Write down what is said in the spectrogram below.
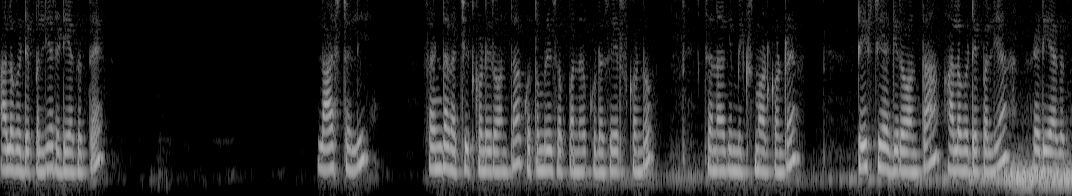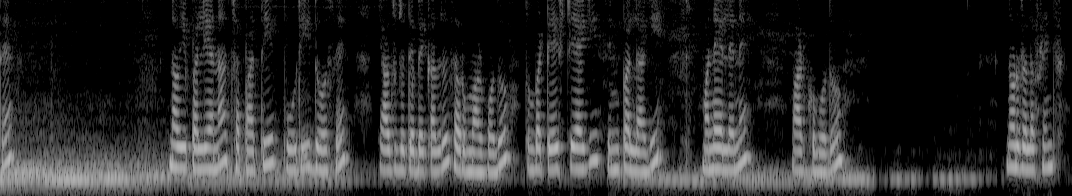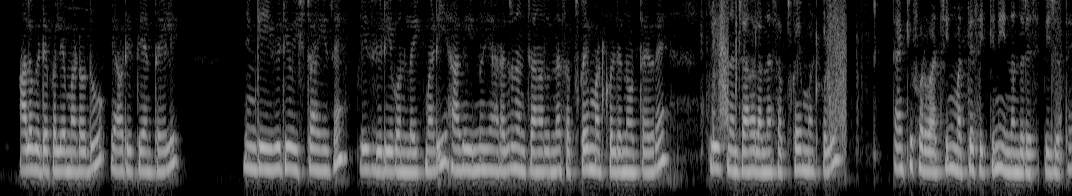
ಆಲೂಗಡ್ಡೆ ಪಲ್ಯ ರೆಡಿಯಾಗುತ್ತೆ ಲಾಸ್ಟಲ್ಲಿ ಸಣ್ಣದಾಗಿ ಹಚ್ಚಿಟ್ಕೊಂಡಿರೋವಂಥ ಕೊತ್ತಂಬರಿ ಸೊಪ್ಪನ್ನು ಕೂಡ ಸೇರಿಸ್ಕೊಂಡು ಚೆನ್ನಾಗಿ ಮಿಕ್ಸ್ ಮಾಡಿಕೊಂಡ್ರೆ ಟೇಸ್ಟಿಯಾಗಿರೋವಂಥ ಆಲೂಗಡ್ಡೆ ಪಲ್ಯ ರೆಡಿಯಾಗುತ್ತೆ ನಾವು ಈ ಪಲ್ಯನ ಚಪಾತಿ, ಪೂರಿ, ದೋಸೆ ಯಾವುದ್ರ ಜೊತೆ ಬೇಕಾದರೂ ಸರ್ವ್ ಮಾಡ್ಬೋದು. ತುಂಬ ಟೇಸ್ಟಿಯಾಗಿ ಸಿಂಪಲ್ಲಾಗಿ ಮನೆಯಲ್ಲೇ ಮಾಡ್ಕೋಬೋದು. ನೋಡಿದ್ರಲ್ಲ ಫ್ರೆಂಡ್ಸ್ ಆಲೂಗಡ್ಡೆ ಪಲ್ಯ ಮಾಡೋದು ಯಾವ ರೀತಿ ಅಂತ ಹೇಳಿ. ನಿಮಗೆ ಈ ವಿಡಿಯೋ ಇಷ್ಟ ಆಗಿದರೆ ಪ್ಲೀಸ್ ವಿಡಿಯೋಗೊಂದು ಲೈಕ್ ಮಾಡಿ. ಹಾಗೆ ಇನ್ನೂ ಯಾರಾದರೂ ನನ್ನ ಚಾನಲನ್ನು ಸಬ್ಸ್ಕ್ರೈಬ್ ಮಾಡ್ಕೊಳ್ಳದೆ ನೋಡ್ತಾ ಇದ್ದರೆ ಪ್ಲೀಸ್ ನನ್ನ ಚಾನಲನ್ನು ಸಬ್ಸ್ಕ್ರೈಬ್ ಮಾಡ್ಕೊಳ್ಳಿ. ಥ್ಯಾಂಕ್ ಯು ಫಾರ್ ವಾಚಿಂಗ್ ಮತ್ತೆ ಸಿಗ್ತೀನಿ ಇನ್ನೊಂದು ರೆಸಿಪಿ ಜೊತೆ.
